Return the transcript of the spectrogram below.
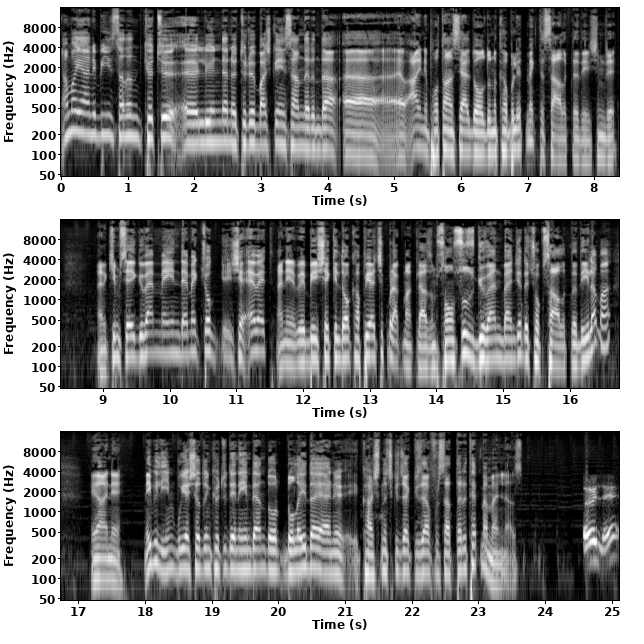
Ama yani bir insanın kötülüğünden ötürü başka insanların da e, aynı potansiyelde olduğunu kabul etmek de sağlıklı değil şimdi. Hani kimseye güvenmeyin demek çok şey evet hani bir şekilde o kapıyı açık bırakmak lazım. Sonsuz güven bence de çok sağlıklı değil ama yani ne bileyim bu yaşadığın kötü deneyimden do- dolayı da yani karşına çıkacak güzel fırsatları tepmemen lazım. Öyle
